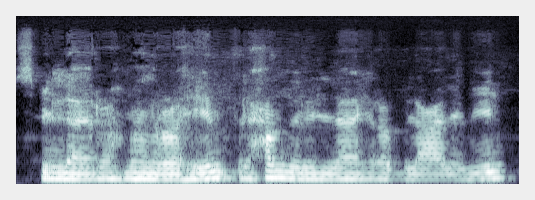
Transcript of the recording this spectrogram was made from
Bismillahirrahmanirrahim. Elhamdülillahi Rabbil alemin.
